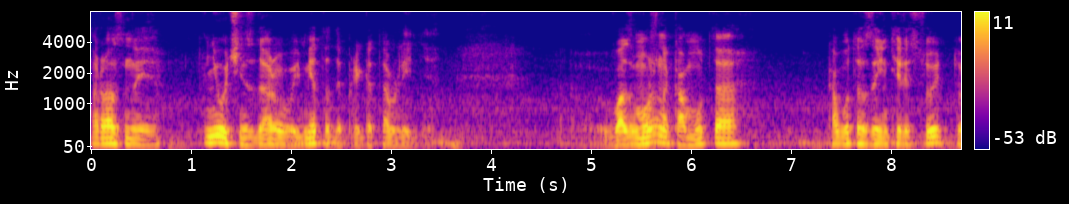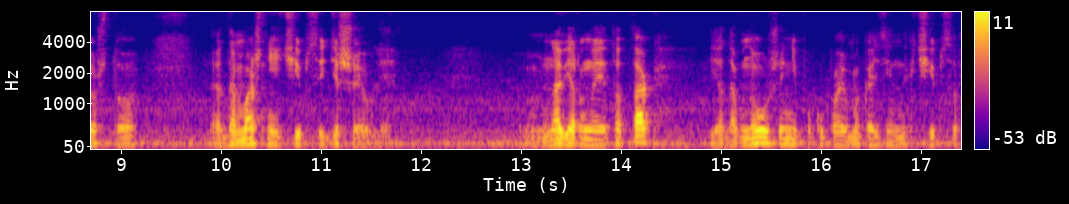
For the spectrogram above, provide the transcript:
разные не очень здоровые методы приготовления. Возможно, кому-то кого-то заинтересует то, что домашние чипсы дешевле. Наверное, это так. Я давно уже не покупаю магазинных чипсов.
